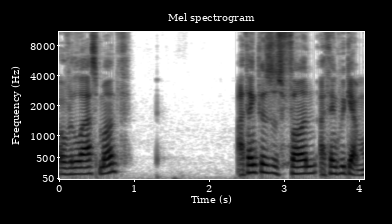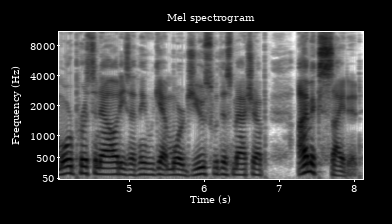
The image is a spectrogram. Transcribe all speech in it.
over the last month. I think this is fun. I think we get more personalities. I think we get more juice with this matchup. I'm excited.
